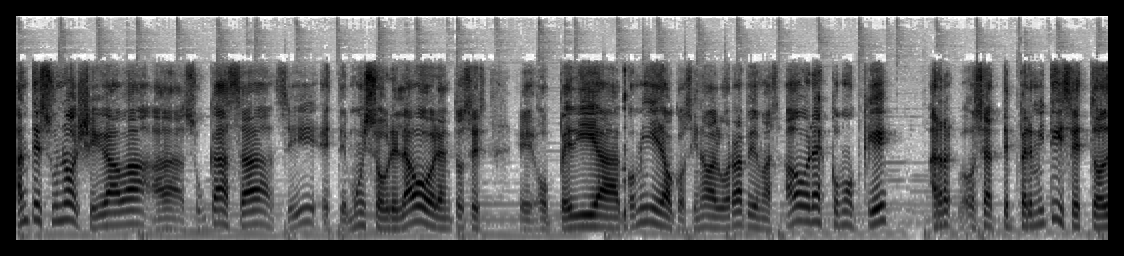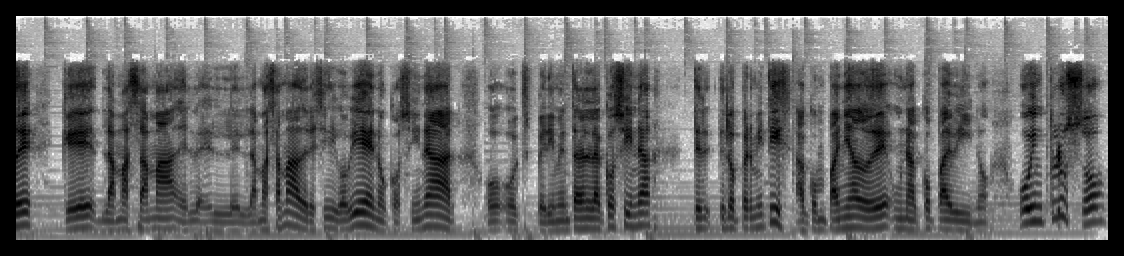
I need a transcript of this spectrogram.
Antes uno llegaba a su casa, ¿sí? Este, muy sobre la hora, entonces eh, o pedía comida o cocinaba algo rápido y demás. Ahora es como que, o sea, te permitís esto de que la masa, la masa madre, si digo bien, o cocinar o, experimentar en la cocina, te, lo permitís acompañado de una copa de vino. O incluso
